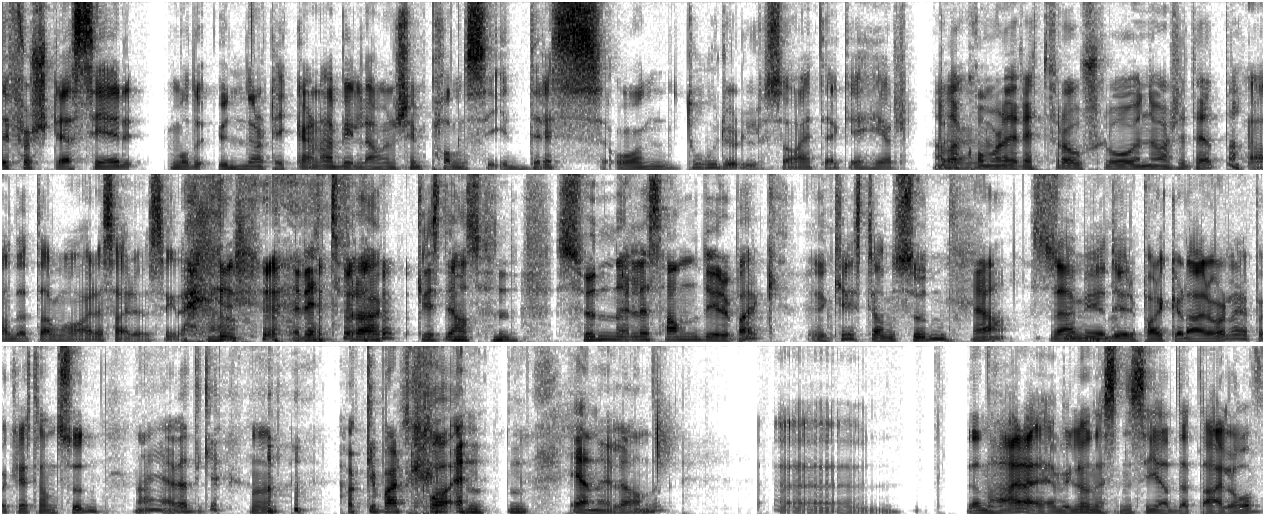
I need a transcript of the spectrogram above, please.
det første jeg ser under artikkelen, er bilde av en sjimpanse i dress og en dorull, så veit jeg ikke helt Ja, Da eh, kommer det rett fra Oslo universitet, da. Ja, dette må være seriøse greier. Rett fra Kristiansund Sund eller Sand dyrepark. Kristiansund. Ja, Det er mye dyreparker der òg, eller? På Kristiansund? Nei, jeg vet ikke. Ja. Har ikke vært på enten ene eller andre. Eh, den her, er- jeg vil jo nesten si at dette er lov.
